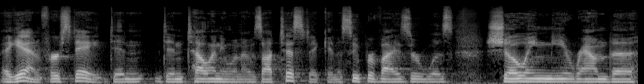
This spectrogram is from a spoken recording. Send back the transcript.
again, first day, didn't didn't tell anyone I was autistic, and a supervisor was showing me around the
